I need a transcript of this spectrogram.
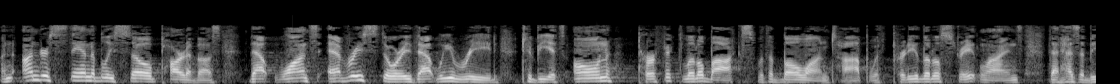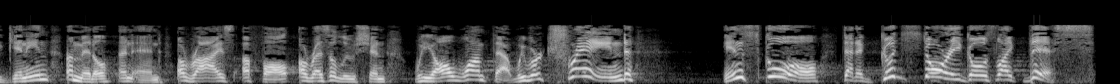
an understandably so part of us that wants every story that we read to be its own perfect little box with a bow on top with pretty little straight lines that has a beginning, a middle, an end, a rise, a fall, a resolution. We all want that. We were trained in school that a good story goes like this.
